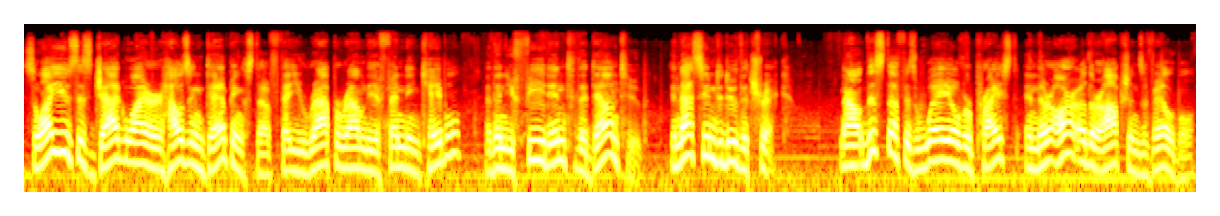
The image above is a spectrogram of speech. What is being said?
So I use this Jagwire housing damping stuff that you wrap around the offending cable and then you feed into the down tube. And that seemed to do the trick. Now, this stuff is way overpriced and there are other options available,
